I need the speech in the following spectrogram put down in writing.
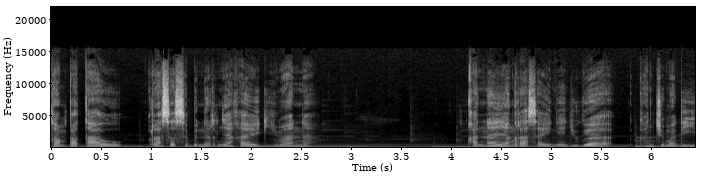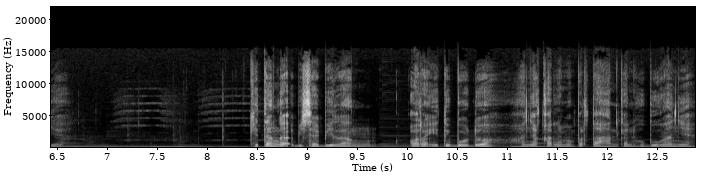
tanpa tahu rasa sebenarnya kayak gimana. Karena yang rasainnya juga kan cuma dia. Kita nggak bisa bilang orang itu bodoh hanya karena mempertahankan hubungannya.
